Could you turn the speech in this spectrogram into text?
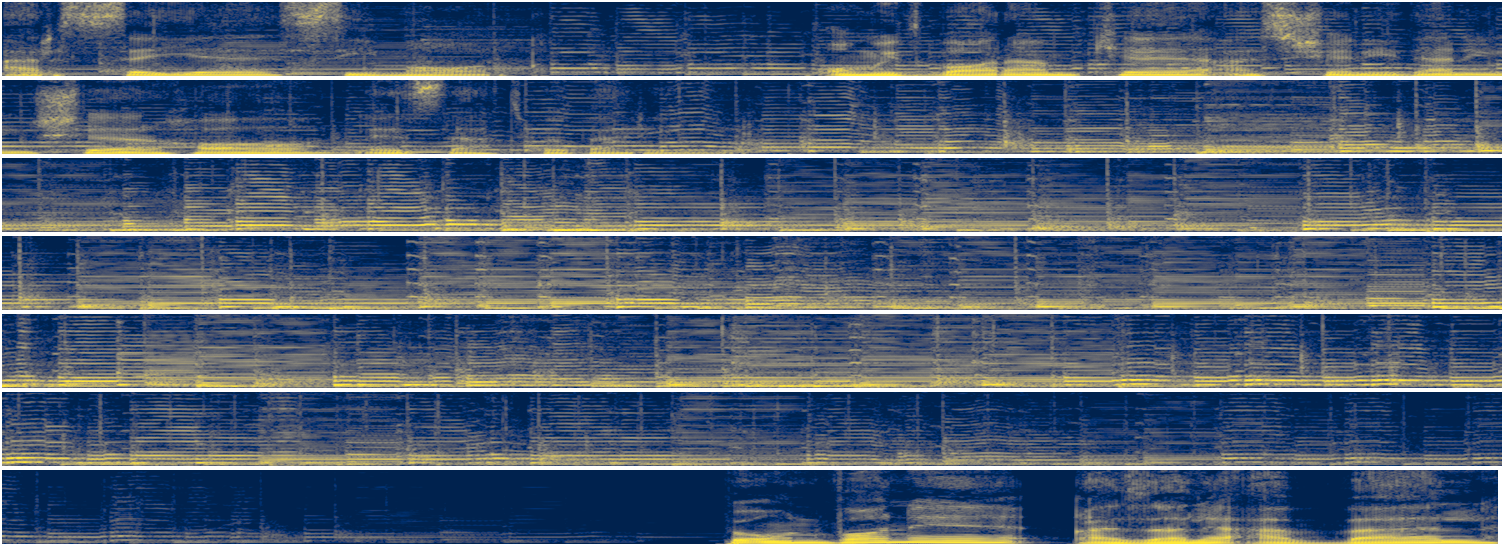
عرصه سیمرغ. امیدوارم که از شنیدن این شعرها لذت ببرید. به عنوان غزل اول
